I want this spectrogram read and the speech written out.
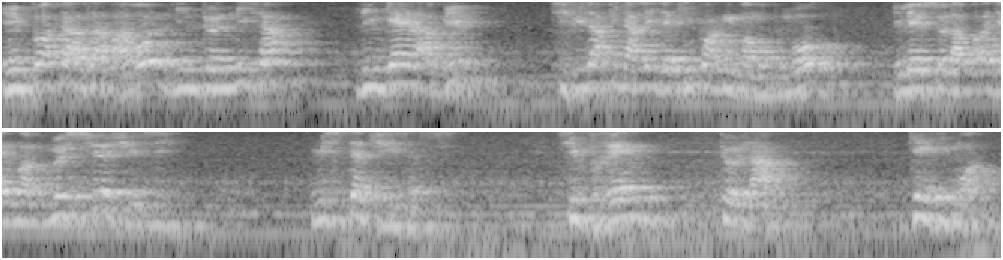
Il portage sa parole, il donne ça, il gagne la Bible, si il a finalé, il dit qu'il arrive en mot, il est sur la voie, il dit Monsieur Jésus, Mr. Jesus, si vraiment te là, guéris-moi.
